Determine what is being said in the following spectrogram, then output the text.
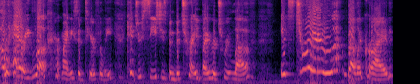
Oh, Harry, look, Hermione said tearfully. Can't you see she's been betrayed by her true love? It's true! Bella cried.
